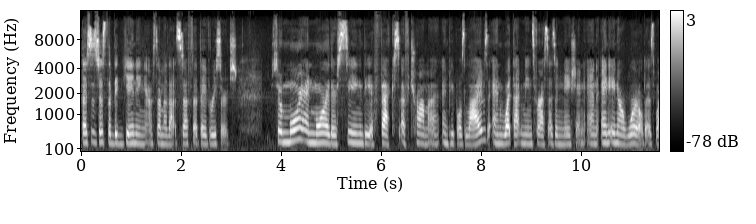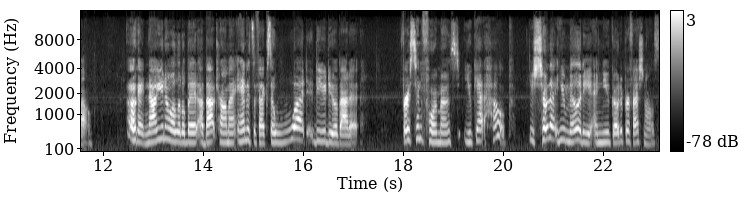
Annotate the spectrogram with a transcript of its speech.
This is just the beginning of some of that stuff that they've researched. So, more and more, they're seeing the effects of trauma in people's lives and what that means for us as a nation and, and in our world as well. Okay, now you know a little bit about trauma and its effects. So, what do you do about it? First and foremost, you get help. You show that humility and you go to professionals.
